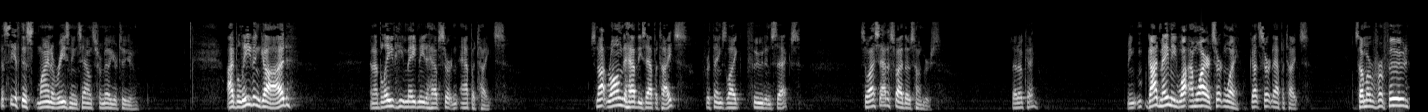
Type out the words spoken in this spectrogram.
Let's see if this line of reasoning sounds familiar to you. I believe in God, and I believe He made me to have certain appetites. It's not wrong to have these appetites for things like food and sex. So I satisfy those hungers. Is that okay? I mean, God made me, I'm wired a certain way. Got certain appetites. Some are for food,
